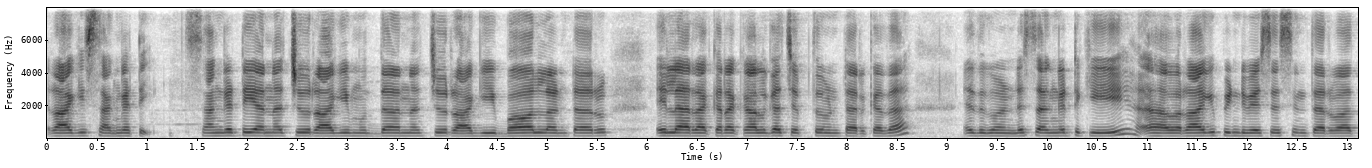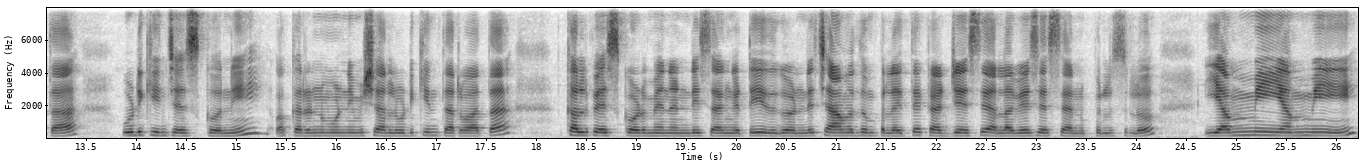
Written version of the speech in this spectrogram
రాగి సంగటి. సంగటి అనొచ్చు రాగి ముద్ద అనొచ్చు రాగి బాల్ అంటారు. ఇలా రకరకాలుగా చెప్తూ ఉంటారు కదా. ఎదుగోండి సంగటికి రాగి పిండి వేసేసిన తర్వాత ఉడికించేసుకొని ఒక రెండు మూడు నిమిషాలు ఉడికిన తర్వాత కలిపేసుకోవడమేనండి సంగటి. ఇదిగోండి చామదుంపలు అయితే కట్ చేసి అలా వేసేసాను పులుసులో. యమ్మి యమ్మి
